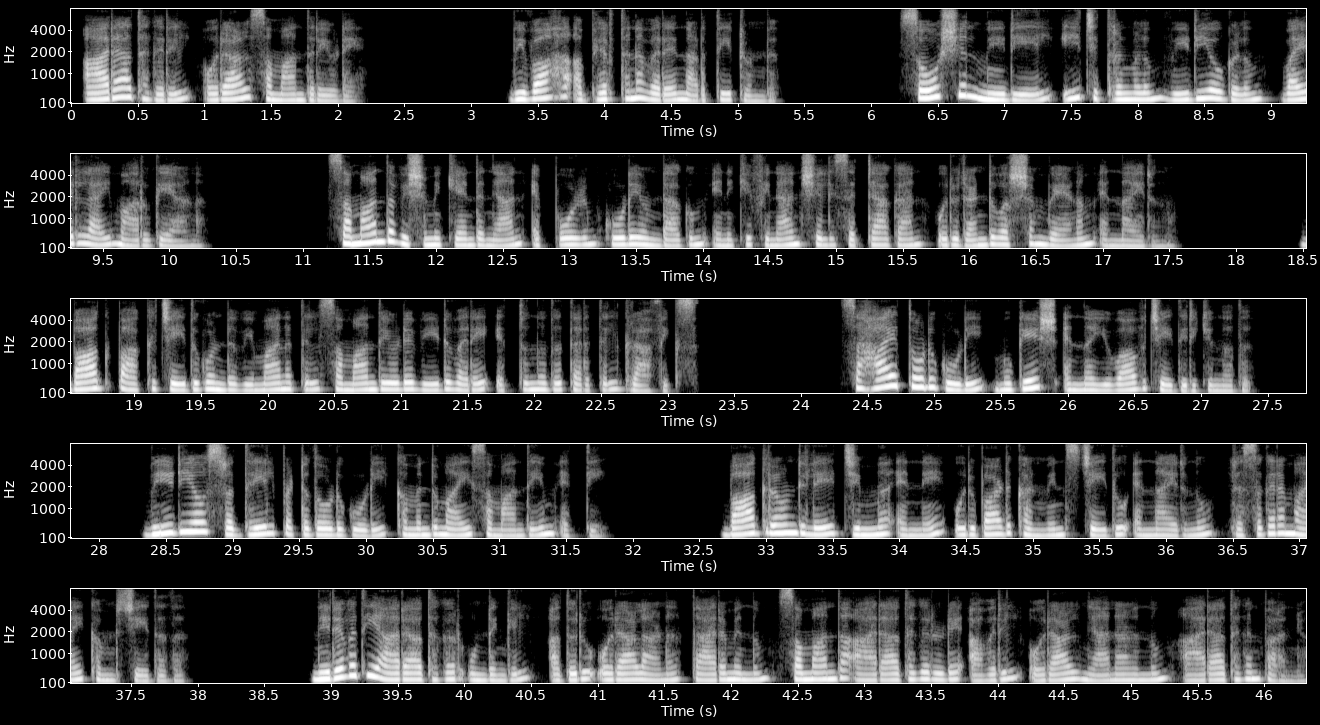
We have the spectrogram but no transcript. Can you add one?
ആരാധകരിൽ ഒരാൾ സമാന്തരയുടെ വിവാഹ അഭ്യർത്ഥന വരെ നടത്തിയിട്ടുണ്ട്. സോഷ്യൽ മീഡിയയിൽ ഈ ചിത്രങ്ങളും വീഡിയോകളും വൈറലായി മാറുകയാണ്. സമാന്ത വിഷമിക്കേണ്ട ഞാൻ എപ്പോഴും കൂടെയുണ്ടാകും എനിക്ക് ഫിനാൻഷ്യലി സെറ്റാകാൻ ഒരു രണ്ടു വർഷം വേണം എന്നായിരുന്നു. ബാഗ് പാക്ക് ചെയ്തുകൊണ്ട് വിമാനത്തിൽ സമാന്തയുടെ വീട് വരെ എത്തുന്നത് തരത്തിൽ ഗ്രാഫിക്സ്. സഹായത്തോടുകൂടി മുകേഷ് എന്ന യുവാവ് ചെയ്തിരിക്കുന്നത്. വീഡിയോ ശ്രദ്ധയിൽപ്പെട്ടതോടുകൂടി കമന്റുമായി സമാന്തയും എത്തി. ബാക്ക്ഗ്രൗണ്ടിലെ ജിമ്മ് എന്നെ ഒരുപാട് കൺവിൻസ് ചെയ്തു എന്നായിരുന്നു രസകരമായി കമന്റ് ചെയ്തത്. നിരവധി ആരാധകർ ഉണ്ടെങ്കിൽ അതൊരു ഒരാളാണ് താരമെന്നും സമാന്ത ആരാധകരുടെ അവരിൽ ഒരാൾ ഞാനാണെന്നും ആരാധകൻ പറഞ്ഞു.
